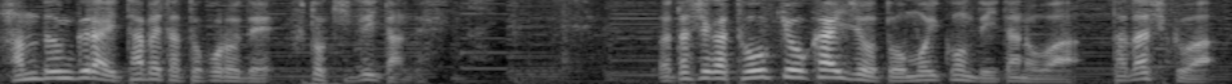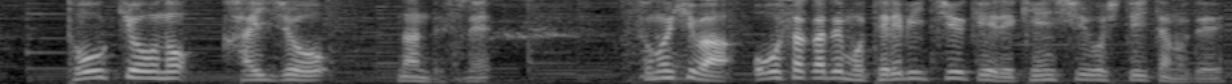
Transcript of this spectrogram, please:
半分ぐらい食べたところでふと気づいたんです。私が東京会場と思い込んでいたのは正しくは東京の会場なんですね。その日は大阪でもテレビ中継で研修をしていたので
